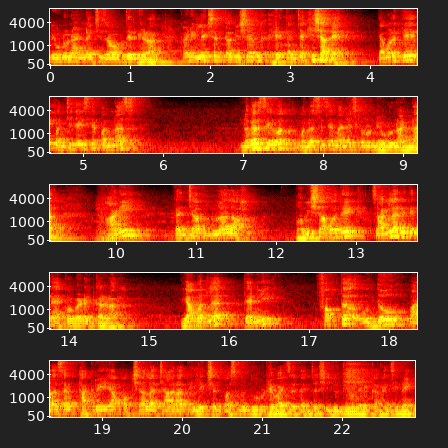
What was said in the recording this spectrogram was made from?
निवडून आणण्याची जबाबदारी घेणार. कारण इलेक्शन कमिशन हे त्यांच्या खिशात आहे. त्यामुळे ते पंचेचाळीस ते पन्नास नगरसेवक मनसेचे मॅनेज करून निवडून आणणार. आणि त्यांच्या मुलाला भविष्यामध्ये चांगल्या रीतीने ॲकोमोडेट करणार. या बदल्यात त्यांनी फक्त उद्धव बाळासाहेब ठाकरे या पक्षाला चार हात इलेक्शनपासून दूर ठेवायचं त्यांच्याशी युती वगैरे करायची नाही.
